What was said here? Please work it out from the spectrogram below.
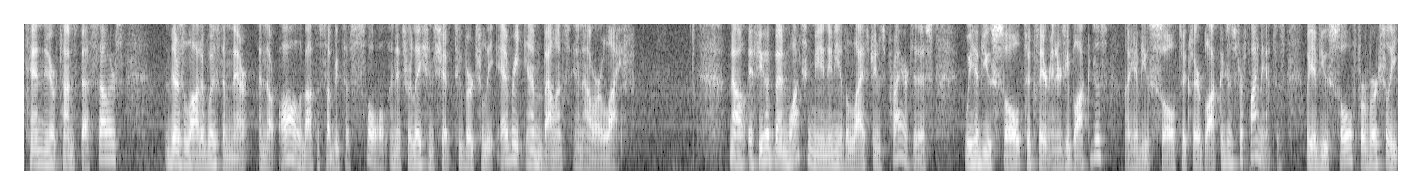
10 New York Times bestsellers, there's a lot of wisdom there and they're all about the subject of soul and its relationship to virtually every imbalance in our life. Now if you have been watching me in any of the live streams prior to this we have used soul to clear energy blockages. I have used soul to clear blockages for finances. We have used soul for virtually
